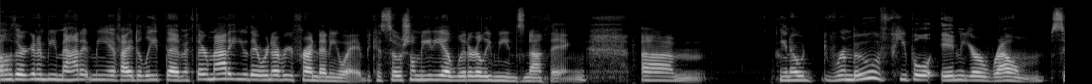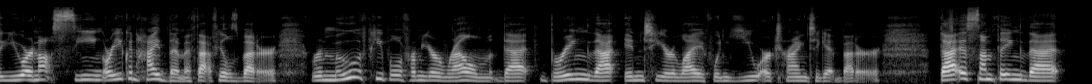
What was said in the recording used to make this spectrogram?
oh, they're going to be mad at me if I delete them. If they're mad at you, they were never your friend anyway, because social media literally means nothing. Um, you know, remove people in your realm so you are not seeing, or you can hide them if that feels better. Remove people from your realm that bring that into your life when you are trying to get better. That is something that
